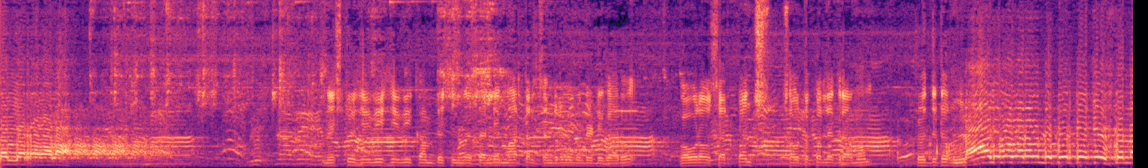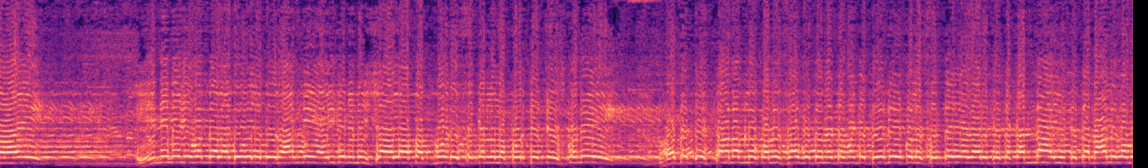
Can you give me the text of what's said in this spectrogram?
బయలుదేరి రావాలా నెక్స్ట్ హెవీ హెవీ కాంపిటీషన్ చేస్తండి. మార్తల చంద్రబాబు రెడ్డి గారు గౌరవ సర్పంచ్ చౌటపల్లి గ్రామం ప్రొద్దుటూరు. నాలుగవ రౌండ్ పూర్తి చేసుకున్నాయి. ఎనిమిది వందల అడుగుల దూరాన్ని ఐదు నిమిషాల పదమూడు సెకండ్లలో పూర్తి చేసుకుని మొదటి స్థానంలో కొనసాగుతున్నటువంటి దేవేకుల సిద్ధయ్య గారి జత కన్నా ఈ జత నాలుగవ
